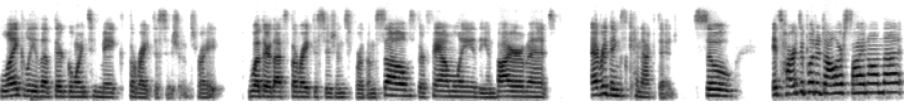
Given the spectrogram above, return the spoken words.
likely that they're going to make the right decisions, right? Whether that's the right decisions for themselves, their family, the environment, everything's connected. So it's hard to put a dollar sign on that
